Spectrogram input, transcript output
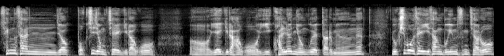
생산적 복지 정책이라고 어 얘기를 하고 이 관련 연구에 따르면은 65세 이상 무임승차로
